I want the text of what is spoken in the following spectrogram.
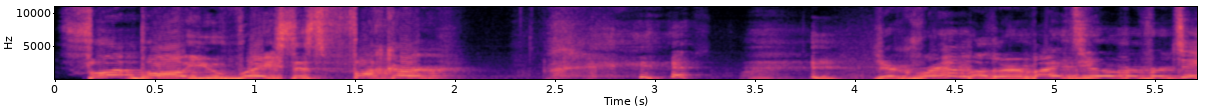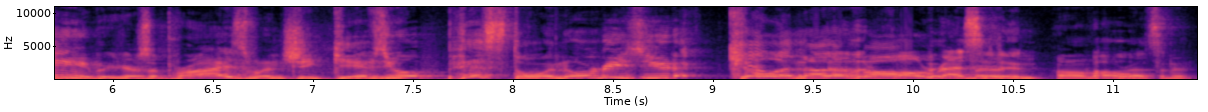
Football, you racist fucker! Your grandmother invites you over for tea, but you're surprised when she gives you a pistol and orders you to kill, Kill another, another vault, vault resident. Oh, vault Oh. resident.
